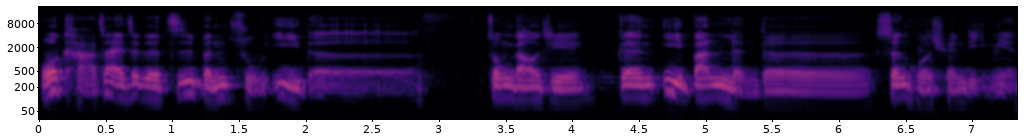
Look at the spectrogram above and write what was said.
我卡在这个资本主义的中高阶跟一般人的生活圈里面，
